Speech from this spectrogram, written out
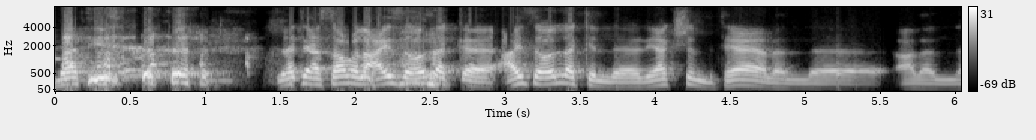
دلوقتي دلوقتي يا عصام أنا عايز أقول لك عايز أقول لك الرياكشن بتاعي على ال على ال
